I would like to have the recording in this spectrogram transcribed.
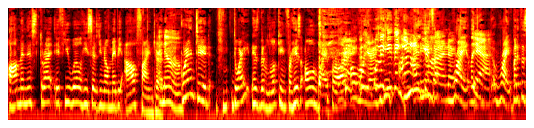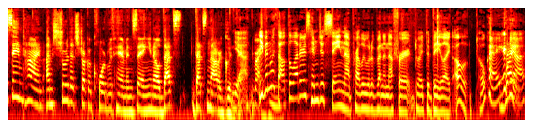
ominous threat, if you will. He says, you know, maybe I'll find her. I know. Granted, Dwight has been looking for his own wife for like over a year. What makes you think you and can he's- find her? Right, like Yeah. right. But at the same time, I'm sure that struck a chord with him and saying, you know, that's that's not a good Yeah. thing. Right. Even without the letters, him just saying that probably would have been enough for Dwight to be like, "Oh, okay." Right, Yeah.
